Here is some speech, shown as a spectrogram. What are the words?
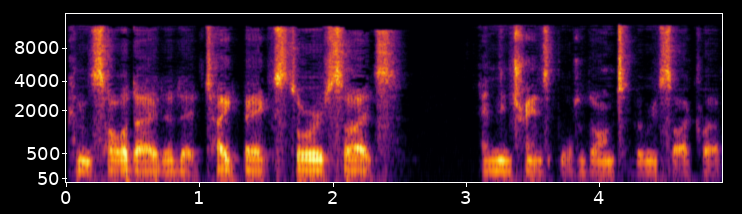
consolidated at take-back storage sites, and then transported on to the recycler.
